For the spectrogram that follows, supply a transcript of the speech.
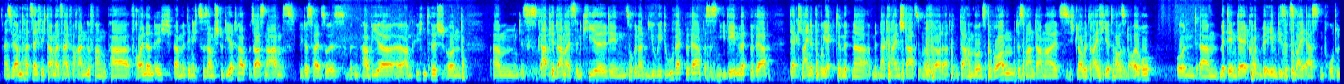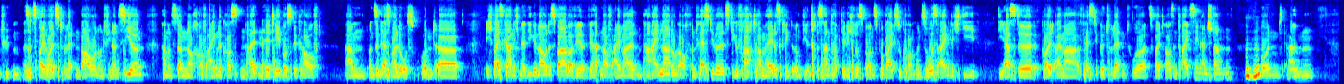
also wir haben tatsächlich damals einfach angefangen. Ein paar Freunde und ich, äh, mit denen ich zusammen studiert habe, saßen abends, wie das halt so ist, mit ein paar Bier äh, am Küchentisch und ähm, es gab hier damals in Kiel den sogenannten UWDO-Wettbewerb. Das ist ein Ideenwettbewerb der kleine Projekte mit einer, mit einer kleinen Startsumme fördert. Da haben wir uns beworben. Das waren damals, ich glaube, 3.000, 4.000 Euro. Und ähm, mit dem Geld konnten wir eben diese zwei ersten Prototypen, also zwei Holztoiletten bauen und finanzieren, haben uns dann noch auf eigene Kosten einen alten LT-Bus gekauft ähm, und sind erstmal los. Und äh, ich weiß gar nicht mehr, wie genau das war, aber wir, wir hatten auf einmal ein paar Einladungen auch von Festivals, die gefragt haben, hey, das klingt irgendwie interessant, habt ihr nicht Lust, bei uns vorbeizukommen? Und so ist eigentlich die, die erste Goldeimer Festival Toilettentour 2013 entstanden. Mhm. Und ähm,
